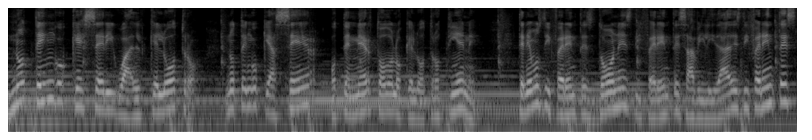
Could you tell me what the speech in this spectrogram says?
No tengo que ser igual que el otro no tengo que hacer o tener todo lo que el otro tiene. Tenemos diferentes dones, diferentes habilidades, diferentes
